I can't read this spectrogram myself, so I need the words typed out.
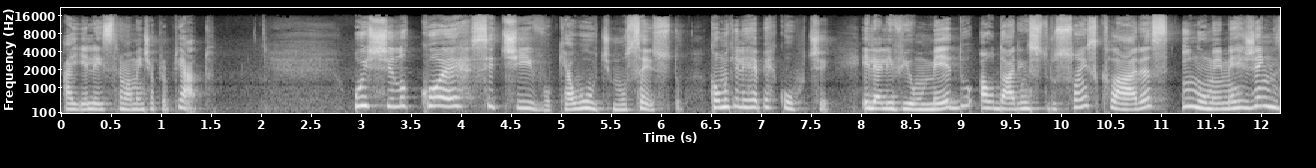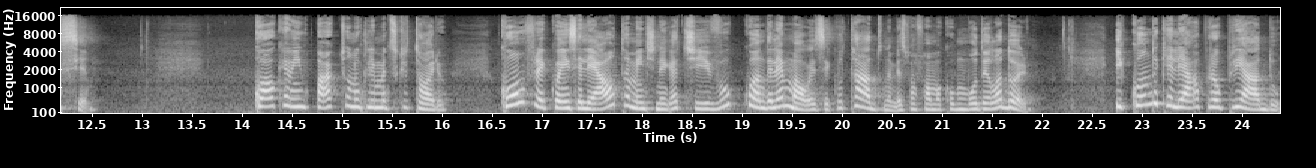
Aí ele é extremamente apropriado. O estilo coercitivo, que é o último, o sexto, como que ele repercute? Ele alivia o medo ao dar instruções claras em uma emergência. Qual que é o impacto no clima de escritório? Com frequência, ele é altamente negativo quando ele é mal executado, da mesma forma como modelador. E quando que ele é apropriado?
